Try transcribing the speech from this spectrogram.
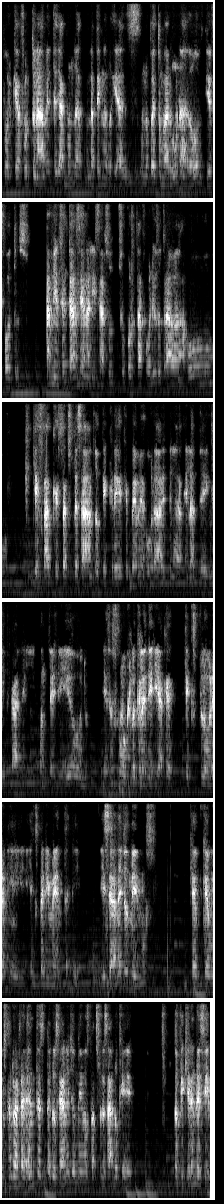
porque afortunadamente ya con la, con la tecnología uno puede tomar una, dos, diez fotos. También sentarse a analizar su, su portafolio, su trabajo qué está, qué está expresando, qué cree que puede mejorar en la, en la técnica, en el contenido. Eso es como que lo que les diría que, que exploren y experimenten y, y, sean ellos mismos, que, que, busquen referentes, pero sean ellos mismos para expresar lo que, lo que quieren decir.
